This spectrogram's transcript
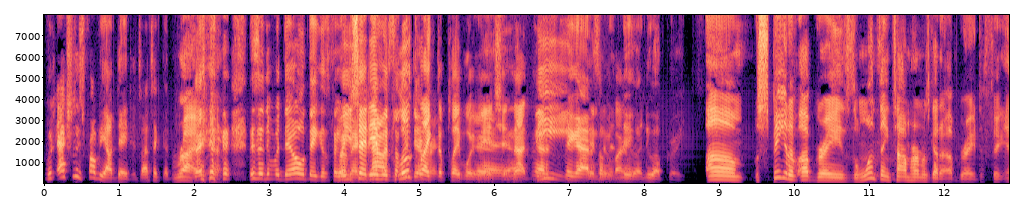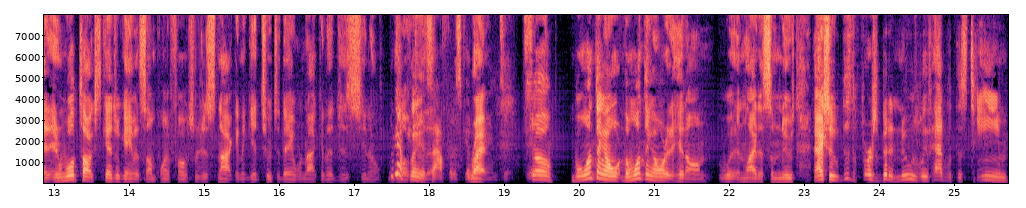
Which actually is probably outdated, so I take that. Right, yeah. this is but the old thing is Playboy Well, you Mansion. said it would look like the Playboy Yeah, Mansion, yeah. not the figure out something new, a new upgrade. Um, speaking of upgrades, the one thing Tom Herman's got to upgrade to figure, and, and we'll talk schedule game at some point, folks. We're just not going to get to it today. We're not going to just you know We got plenty of time for the schedule Right. game too. Yeah. So, but one thing I the one thing I wanted to hit on in light of some news. Actually, this is the first bit of news we've had with this team,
